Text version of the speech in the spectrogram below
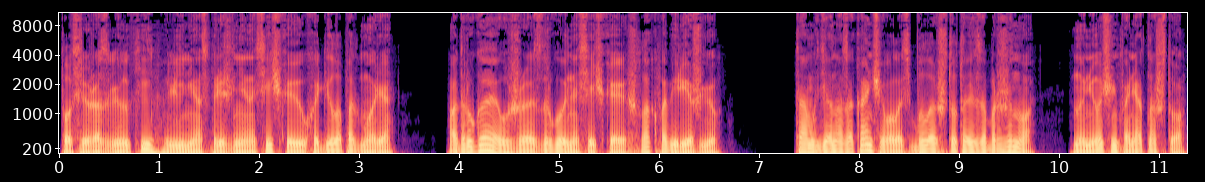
После развилки линия с прежней насечкой уходила под море, а другая уже с другой насечкой шла к побережью. Там, где она заканчивалась, было что-то изображено, но не очень понятно что.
